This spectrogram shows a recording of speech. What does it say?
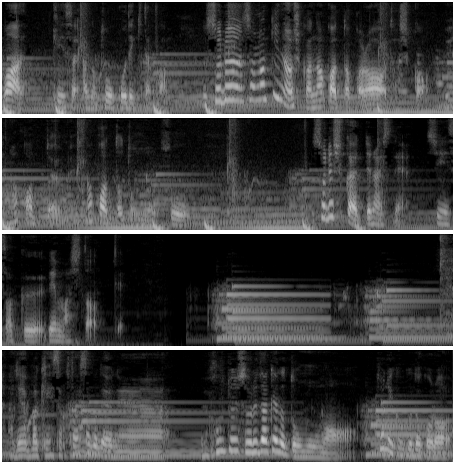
は掲載、あの、投稿できたか。それ、その機能しかなかったから、確か。え、なかったよね。なかったと思う。そう。それしかやってないですね。新作出ましたって。あ、やっぱ検索対策だよね。本当にそれだけだと思うな。とにかくだから、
